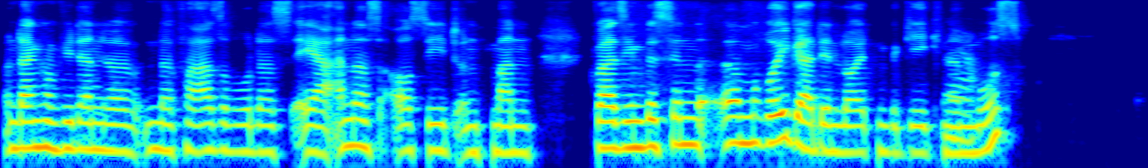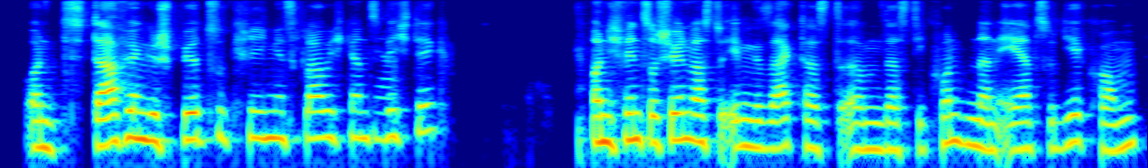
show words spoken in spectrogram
Und dann kommt wieder eine, eine, Phase, wo das eher anders aussieht und man quasi ein bisschen ähm, ruhiger den Leuten begegnen ja. muss. Und dafür ein Gespür zu kriegen, ist, glaube ich, ganz ja. wichtig. Und ich finde es so schön, was du eben gesagt hast, ähm, dass die Kunden dann eher zu dir kommen.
